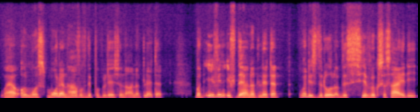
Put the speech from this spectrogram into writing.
where almost more than half of the population are not lettered. But even if they are not lettered, what is the role of the civic society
